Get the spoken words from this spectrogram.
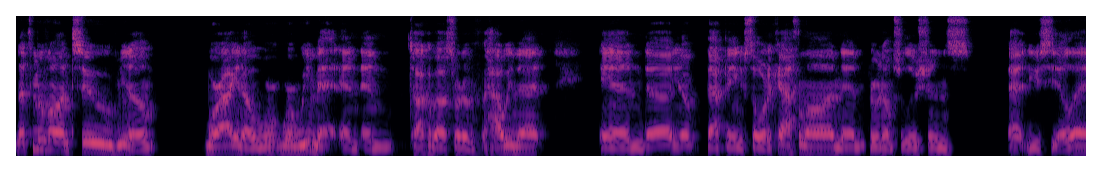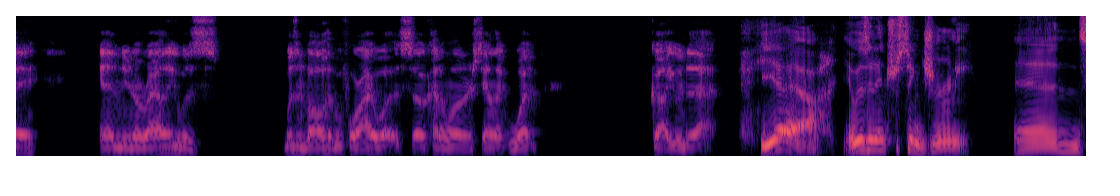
let's move on to you know where I, you know, where, where, we met and, and talk about sort of how we met and, uh, you know, that being Solar Decathlon and Bruin Home Solutions at UCLA. And, you know, Riley was, was involved in before I was. So I kind of want to understand like what got you into that. Yeah, it was an interesting journey. And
